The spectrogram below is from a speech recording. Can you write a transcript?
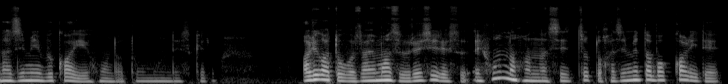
馴染み深い絵本だと思うんですけど。ありがとうございます。嬉しいです。絵本の話ちょっと始めたばっかりで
